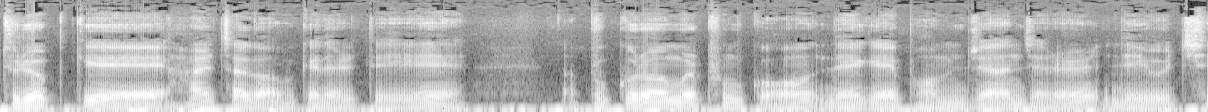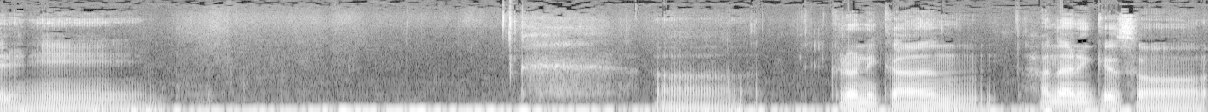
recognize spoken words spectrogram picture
두렵게 할 자가 없게 될 때에 부끄러움을 품고 내게 범죄한 죄를 뉘우치리니. 어, 그러니까 하나님께서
